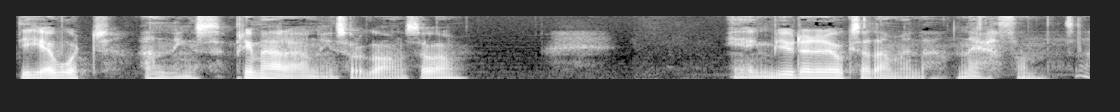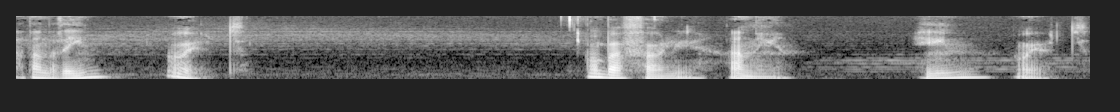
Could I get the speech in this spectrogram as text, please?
Det är vårt andnings, primära andningsorgan. Så jag inbjuder dig också att använda näsan. Att andas in och ut. Och bara följ andningen. In och ut.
